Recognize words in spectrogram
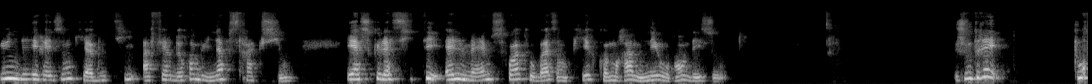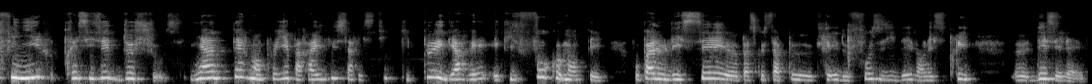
une des raisons qui aboutit à faire de Rome une abstraction et à ce que la cité elle-même soit au bas empire comme ramenée au rang des autres. Je voudrais, pour finir, préciser deux choses. Il y a un terme employé par Aelius Aristique qui peut égarer et qu'il faut commenter. Il ne faut pas le laisser euh, parce que ça peut créer de fausses idées dans l'esprit euh, des élèves.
